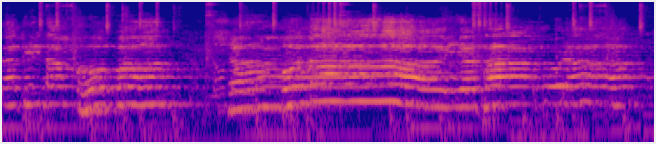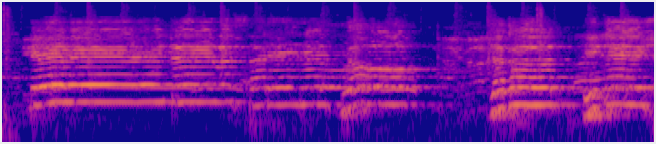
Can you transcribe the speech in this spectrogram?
કથિતમ હોપઃ શંભુદા यथा पुरा देवे देव शरीरेभ्यो जगत् हितेश्वरे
